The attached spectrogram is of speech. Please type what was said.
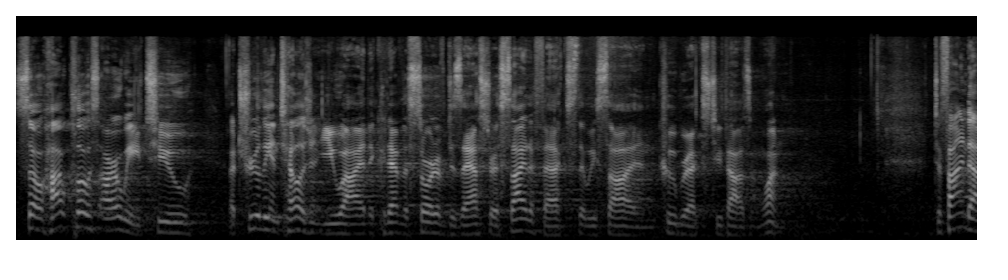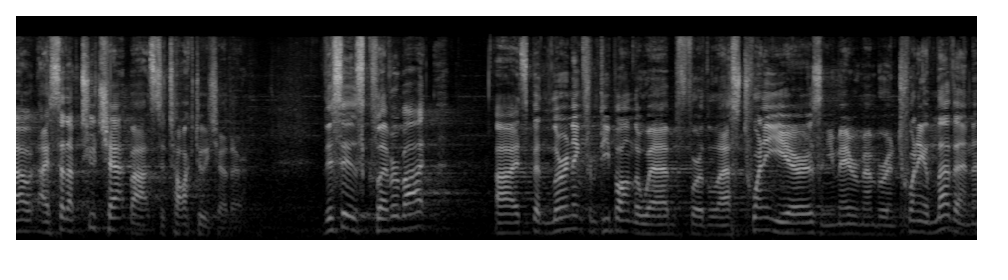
So, how close are we to a truly intelligent UI that could have the sort of disastrous side effects that we saw in Kubrick's 2001? To find out, I set up two chatbots to talk to each other. This is Cleverbot. Uh, it's been learning from people on the web for the last 20 years, and you may remember in 2011,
